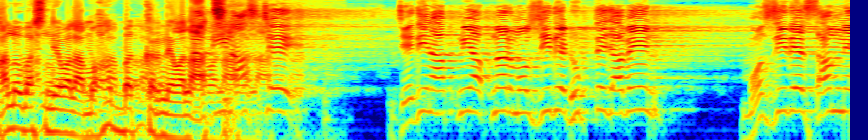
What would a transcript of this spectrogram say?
ভালোবাসনেওয়ালা মোহাব্বত করনেওয়ালা আছে। যেদিন আপনি আপনার মসজিদে ঢুকতে যাবেন মসজিদের সামনে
